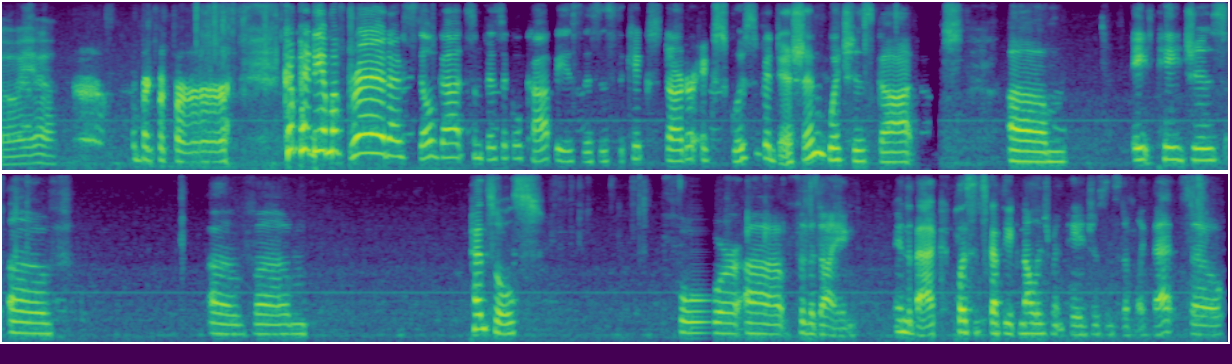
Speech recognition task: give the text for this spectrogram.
Oh yeah. Compendium of Dread. I've still got some physical copies. This is the Kickstarter exclusive edition, which has got um, eight pages of of um, pencils for uh, for the dying in the back. Plus, it's got the acknowledgement pages and stuff like that. So,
